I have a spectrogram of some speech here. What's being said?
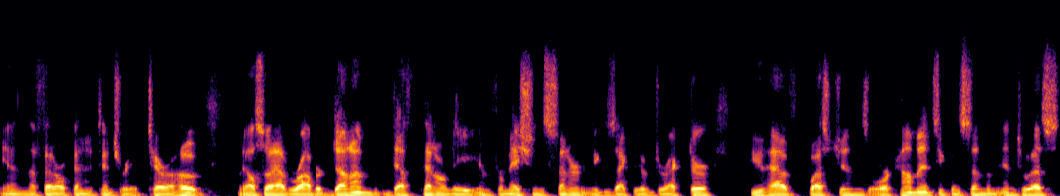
in the federal penitentiary at Terre Haute. We also have Robert Dunham, Death Penalty Information Center Executive Director. If you have questions or comments, you can send them in to us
